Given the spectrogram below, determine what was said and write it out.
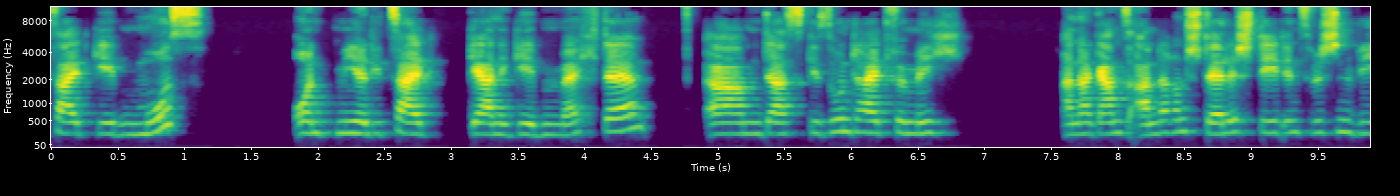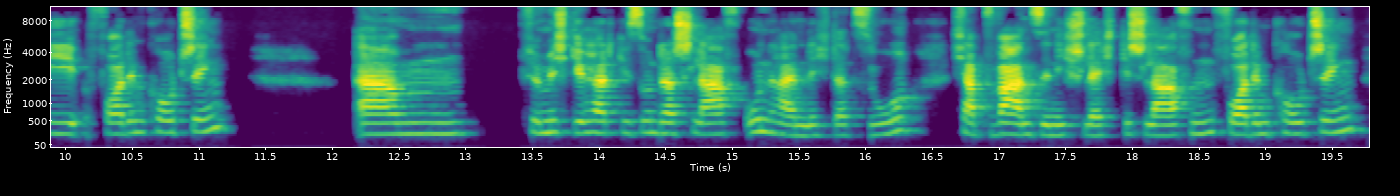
Zeit geben muss und mir die Zeit gerne geben möchte, ähm, dass Gesundheit für mich an einer ganz anderen Stelle steht inzwischen wie vor dem Coaching. Ähm, für mich gehört gesunder Schlaf unheimlich dazu. Ich habe wahnsinnig schlecht geschlafen vor dem Coaching.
